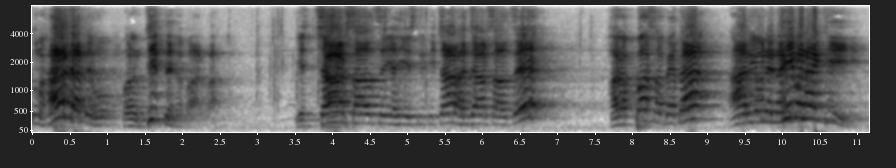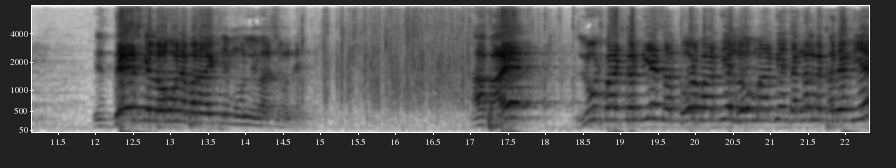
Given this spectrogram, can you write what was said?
तुम हार जाते हो और हम जीतते हैं बार बार ये चार साल से यही स्थिति, चार हज़ार साल से हरप्पा सभ्यता आर्यों ने नहीं बनाई थी। इस देश के लोगों ने बनाई थी मूल निवासियों ने। आप आए, लूटपाट कर दिए, सब तोड़ फाड़ दिए, लोग मार दिए, जंगल में खदेड़ दिए।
